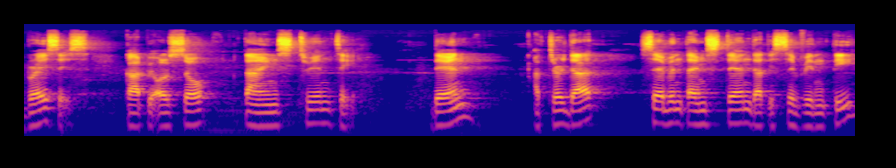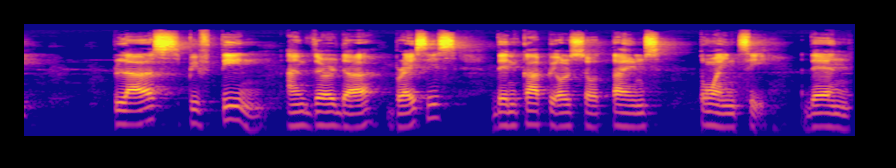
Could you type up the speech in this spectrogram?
braces. Copy also times 20. Then, after that, 7 times 10, that is 70. Plus 15 under the braces. Then copy also times 20. Then,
